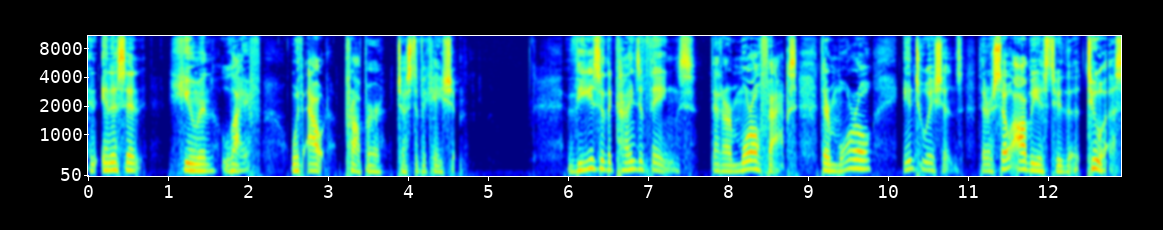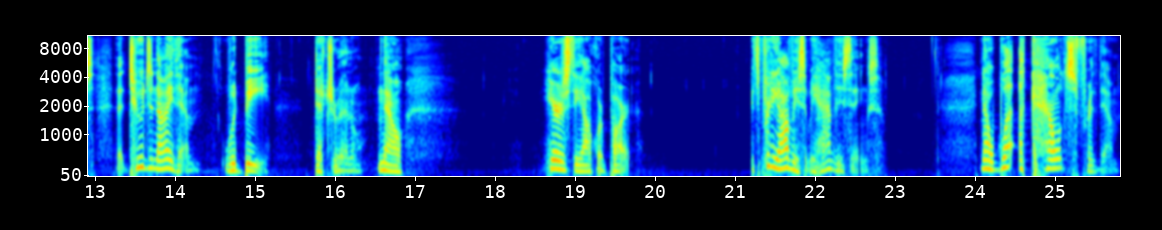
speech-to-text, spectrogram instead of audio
an innocent human life without proper justification. These are the kinds of things that are moral facts. They're moral intuitions that are so obvious to the to us that to deny them would be detrimental. Now, here's the awkward part it's pretty obvious that we have these things. Now, what accounts for them?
